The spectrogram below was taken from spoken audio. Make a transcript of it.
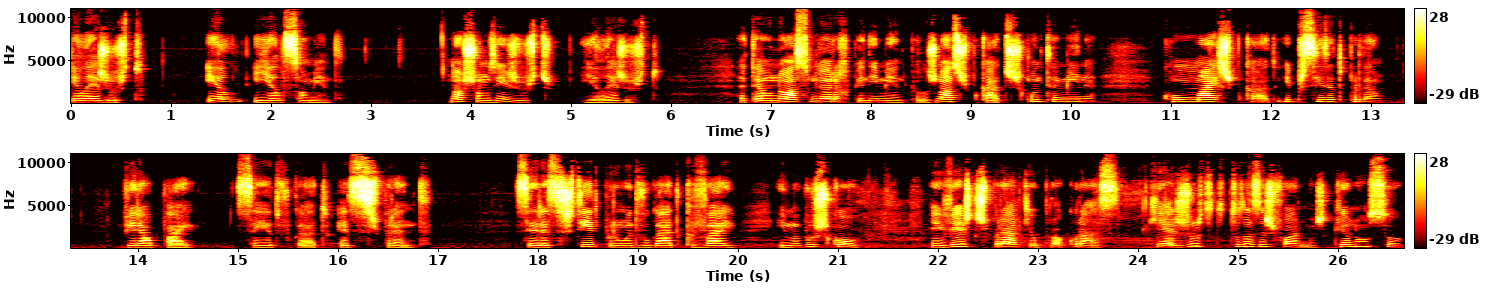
Ele é justo. Ele e ele somente. Nós somos injustos e Ele é justo. Até o nosso melhor arrependimento pelos nossos pecados se contamina com mais pecado e precisa de perdão. Vir ao Pai sem advogado é desesperante. Ser assistido por um advogado que veio e me buscou, em vez de esperar que eu procurasse, que é justo de todas as formas, que eu não sou,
